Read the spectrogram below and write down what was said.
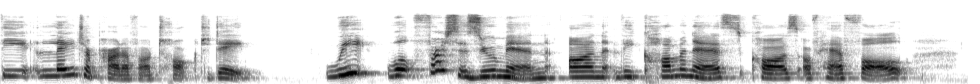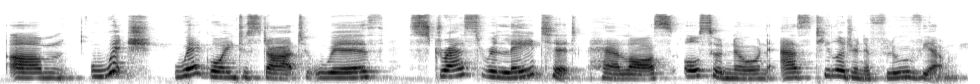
the later part of our talk today. We will first zoom in on the commonest cause of hair fall, um, which we're going to start with stress related hair loss, also known as telogen effluvium.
